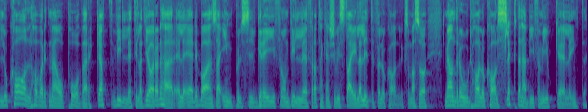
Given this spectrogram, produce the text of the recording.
Lokal har varit med och påverkat Ville till att göra det här eller är det bara en så impulsiv grej från Ville för att han kanske vill styla lite för Lokal? Liksom? Alltså, med andra ord, har Lokal släppt den här beefen med Jocke eller inte?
